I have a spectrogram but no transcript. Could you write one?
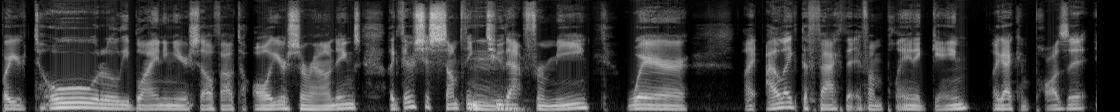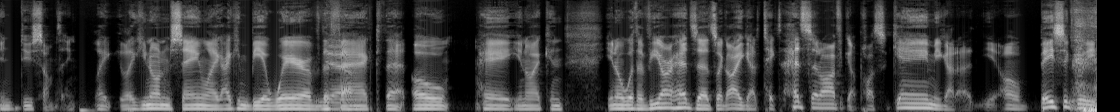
but you're totally blinding yourself out to all your surroundings. Like there's just something mm. to that for me where like I like the fact that if I'm playing a game, like I can pause it and do something. Like like you know what I'm saying? Like I can be aware of the yeah. fact that oh hey, you know, I can, you know, with a VR headset, it's like, oh, you got to take the headset off, you got to pause the game, you got to, you know, basically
